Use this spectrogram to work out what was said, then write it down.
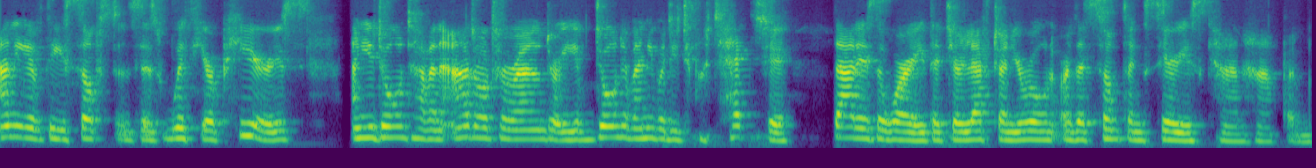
any of these substances with your peers and you don't have an adult around or you don't have anybody to protect you, that is a worry that you're left on your own or that something serious can happen.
